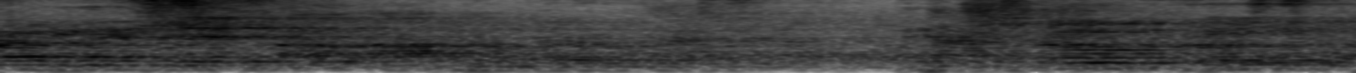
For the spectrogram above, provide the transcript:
prominește, Domnul, deci Domnul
